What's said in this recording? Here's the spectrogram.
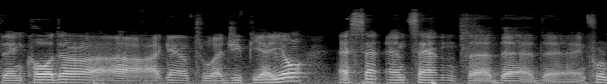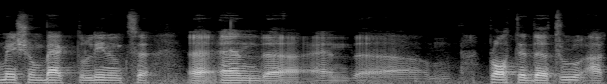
the encoder uh, again through a GPIO and sent uh, the, the information back to Linux and, and um, plotted through a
